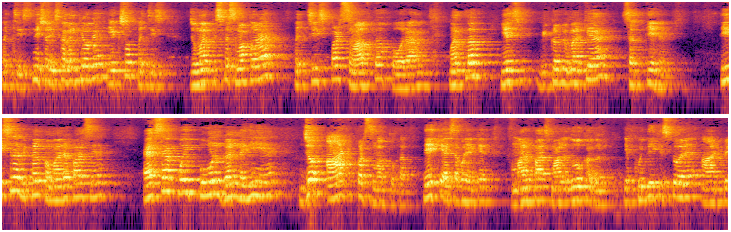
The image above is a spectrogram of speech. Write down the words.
625 नहीं सॉरी इसका घन क्या हो गया? 125 जो हमारा किस पर समाप्त हो रहा है? 25 पर समाप्त हो रहा है। मतलब ये विकल्प हमारा क्या है? सत्य है। तीसरा विकल्प हमारे पास है, ऐसा कोई पूर्ण गण नहीं है जो आठ पर समाप्त होता देखिए, ऐसा कोई है क्या? हमारे पास मान लो दो का गण ये खुद ही किस पे हो रहा है? आठ पे।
